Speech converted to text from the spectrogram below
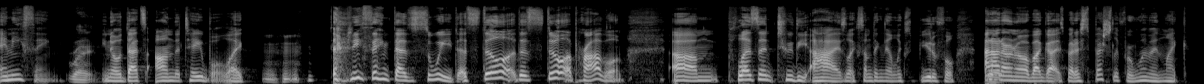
anything. Right. You know, that's on the table. Like anything that's sweet, that's still that's still a problem. Um, pleasant to the eyes, like something that looks beautiful. And I don't know about guys, but especially for women, like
